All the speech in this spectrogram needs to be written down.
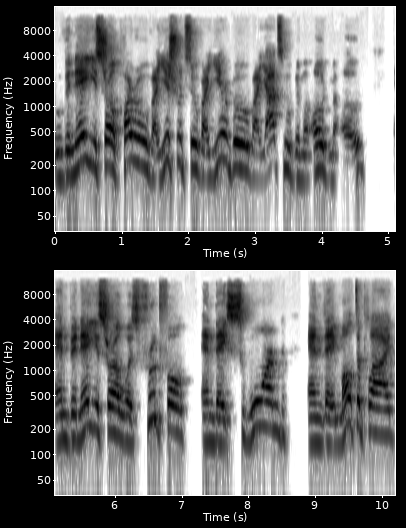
Uvnei Yisrael paru vayishrutzu vayirbu vayatzmu b'maod maod. And Bnei Yisrael was fruitful, and they swarmed, and they multiplied,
